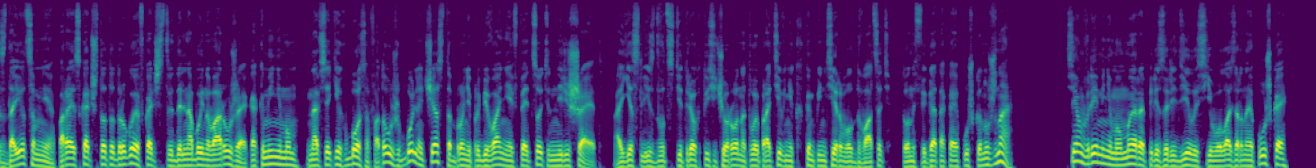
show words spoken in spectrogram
Сдается мне, пора искать что-то другое в качестве дальнобойного оружия, как минимум на всяких боссов, а то уж больно часто бронепробивание в пять сотен не решает. А если из 23 тысяч урона твой противник компенсировал 20, то нафига такая пушка нужна? Тем временем у мэра перезарядилась его лазерная пушка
